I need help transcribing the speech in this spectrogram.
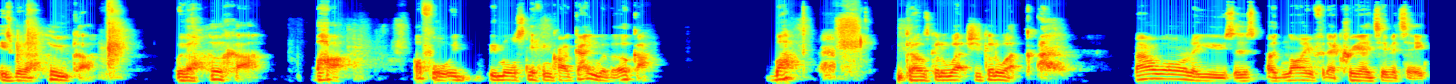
is with a hookah. With a hookah, but I thought we'd be more sniffing cocaine with a hooker. But the girl's going to work, she's going to work. Marijuana users are known for their creativity,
